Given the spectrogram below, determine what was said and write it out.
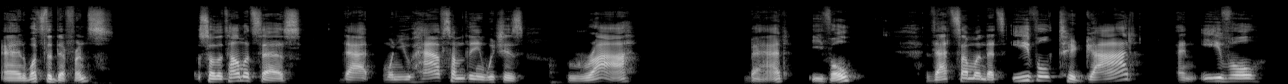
And what's the difference? So the Talmud says that when you have something which is ra, bad, evil, that's someone that's evil to God and evil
